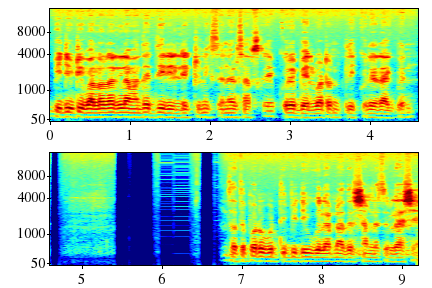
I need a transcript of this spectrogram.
ভিডিওটি ভালো লাগলে আমাদের দির ইলেকট্রনিক্স চ্যানেল সাবস্ক্রাইব করে বেল বাটন ক্লিক করে রাখবেন। যাতে পরবর্তী ভিডিওগুলো আপনাদের সামনে চলে আসে।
